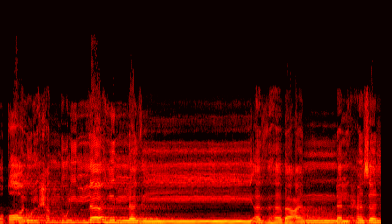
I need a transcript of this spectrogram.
وقالوا الحمد لله الذي أذهب عنا الحزن.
